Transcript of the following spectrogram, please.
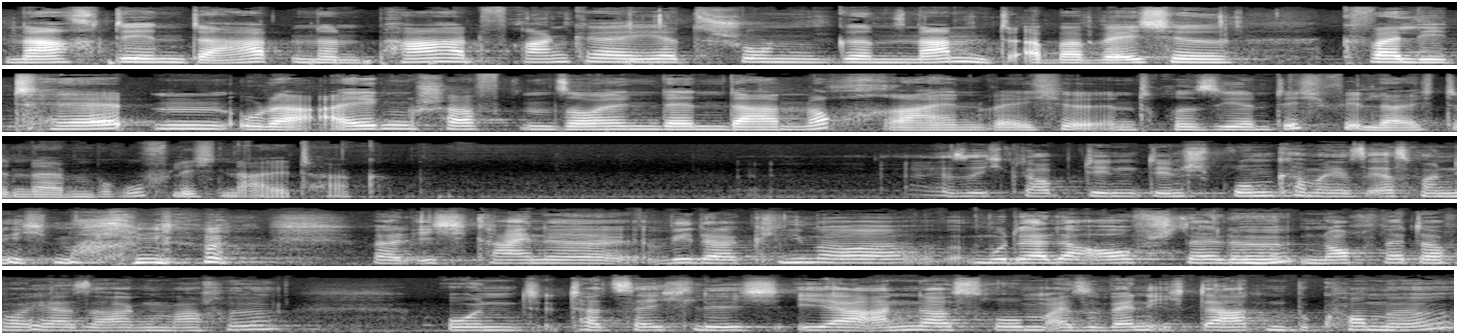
nach den Daten. Ein paar hat Franke ja jetzt schon genannt, aber welche Qualitäten oder Eigenschaften sollen denn da noch rein? Welche interessieren dich vielleicht in deinem beruflichen Alltag? Also ich glaube, den, den Sprung kann man jetzt erstmal nicht machen, weil ich keine weder Klimamodelle aufstelle mhm. noch Wettervorhersagen mache. Und tatsächlich eher andersrum, also wenn ich Daten bekomme,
